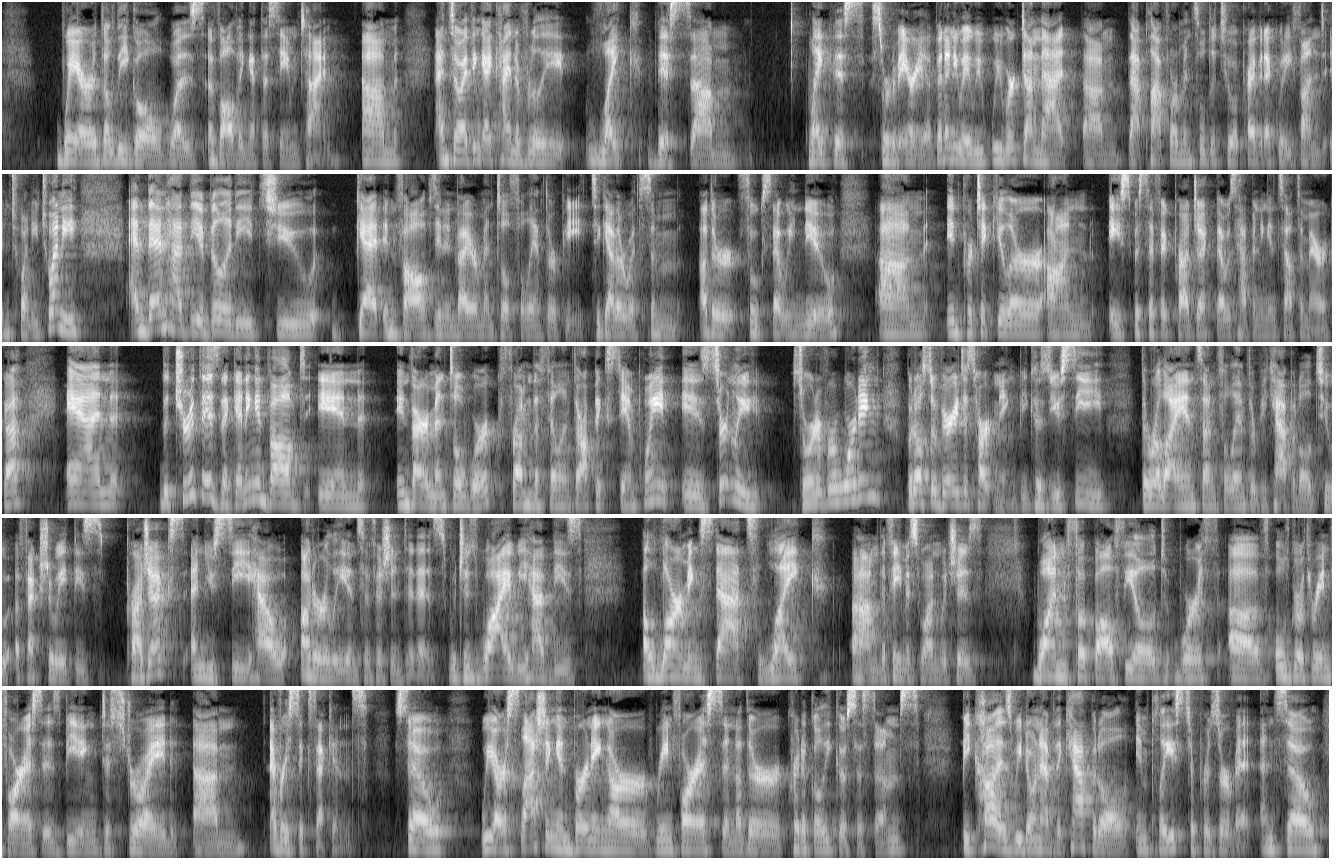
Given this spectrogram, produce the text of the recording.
where the legal was evolving at the same time. Um, and so I think I kind of really like this um, like this sort of area. But anyway, we, we worked on that um, that platform and sold it to a private equity fund in 2020, and then had the ability to get involved in environmental philanthropy together with some other folks that we knew. Um, in particular, on a specific project that was happening in South America. And the truth is that getting involved in environmental work from the philanthropic standpoint is certainly sort of rewarding, but also very disheartening because you see the reliance on philanthropy capital to effectuate these projects and you see how utterly insufficient it is which is why we have these alarming stats like um, the famous one which is one football field worth of old growth rainforest is being destroyed um, every six seconds. So we are slashing and burning our rainforests and other critical ecosystems because we don't have the capital in place to preserve it. And so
